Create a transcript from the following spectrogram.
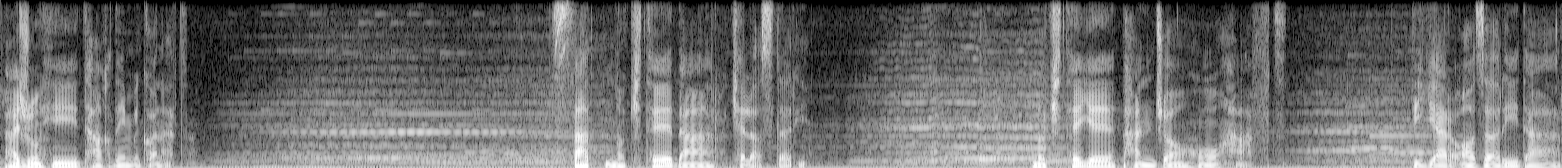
پژوهی تقدیم می کند. صد نکته در کلاس داری. نکته پنجاه و هفت. دیگر آزاری در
